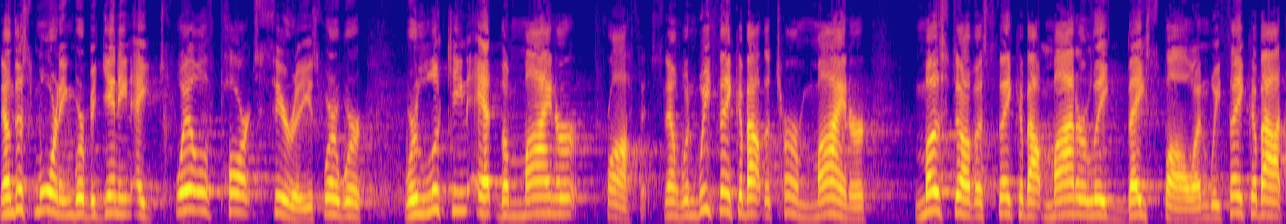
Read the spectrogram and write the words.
Now, this morning, we're beginning a 12 part series where we're, we're looking at the minor prophets. Now, when we think about the term minor, most of us think about minor league baseball, and we think about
